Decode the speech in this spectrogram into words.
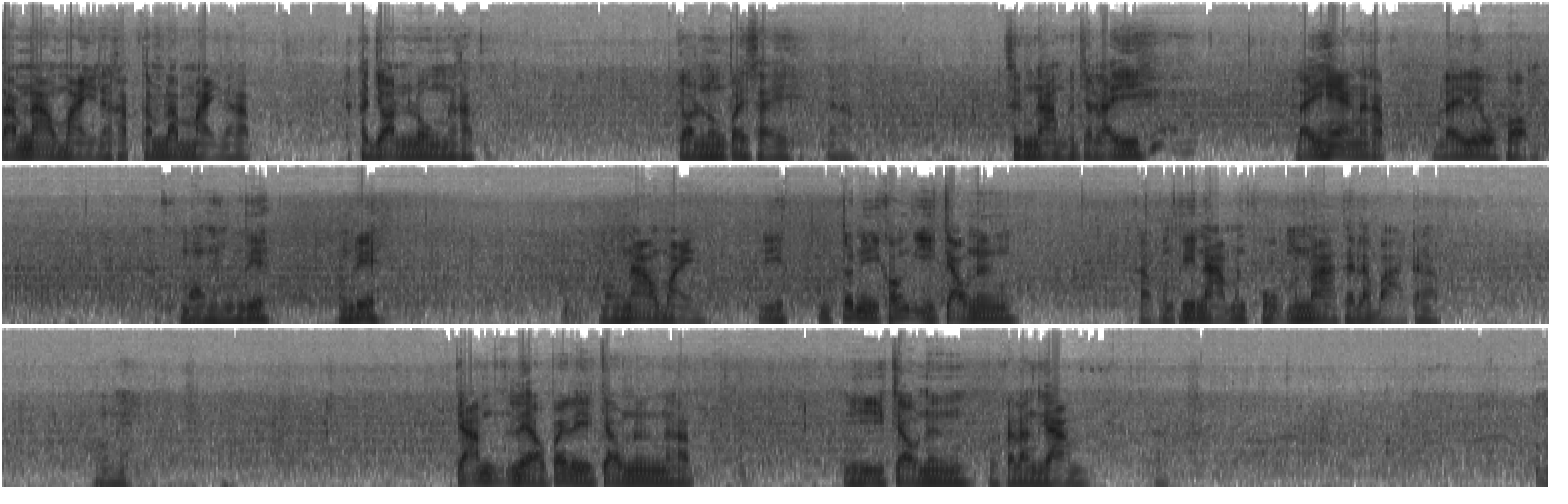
ตามหน้าวใหม่นะครับ ตามลำใหม่นะครับแล้วก็ย่อนลงนะครับย่อนลงไปใส่นะครับ ซึ่งน้ำก็จะไหลไหลแห้งนะครับ ไหลเร็วพร้อมมองถึงดิมองดิมองหน้าวใหม่อีกตัวนี้ของอีกเจ้าหนึ่งครับบางที่หนามมันผุมันมาแต่ละบาทนะครับตรงนี้ ยามแหลวไปเลยอีกเจ้าหนึ่งนะครับนี่อีกเจ้าหนึ่งกำลังยามครับอื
